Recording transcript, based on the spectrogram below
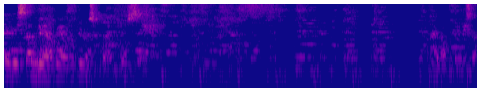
Maybe someday I'll be able to do a split. We'll see. I don't think so.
